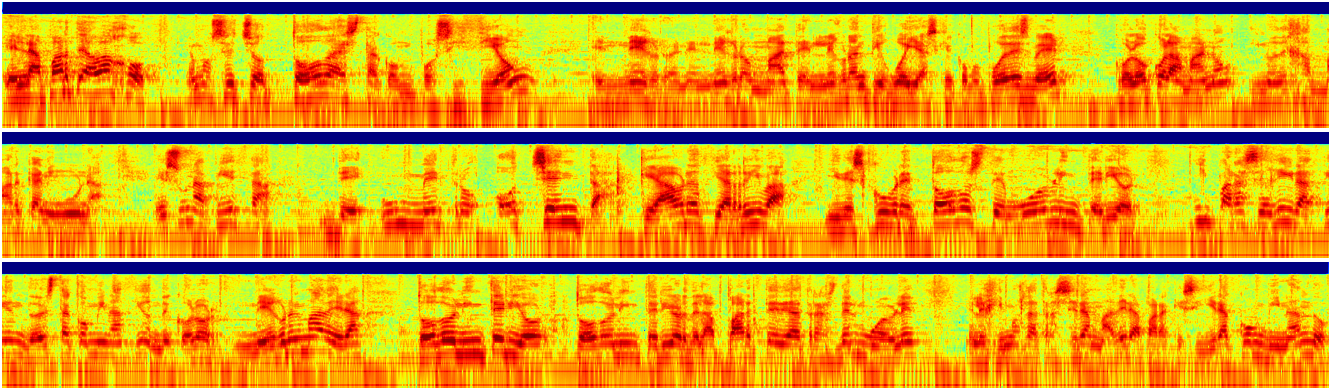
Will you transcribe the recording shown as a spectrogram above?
En la parte de abajo hemos hecho toda esta composición en negro, en el negro mate, en el negro antigüellas, que como puedes ver, coloco la mano y no deja marca ninguna. Es una pieza de un metro ochenta que abre hacia arriba y descubre todo este mueble interior. Y para seguir haciendo esta combinación de color negro y madera, todo el interior, todo el interior de la parte de atrás del mueble, elegimos la trasera en madera para que siguiera combinando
